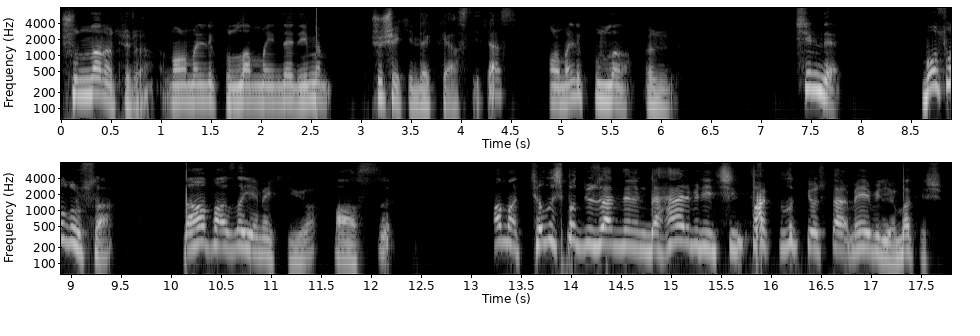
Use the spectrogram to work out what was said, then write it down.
şundan ötürü normalini kullanmayın dediğimi şu şekilde kıyaslayacağız. Normalini kullanın özür dilerim. Şimdi boss olursa daha fazla yemek yiyor bazısı. Ama çalışma düzenlerinde her biri için farklılık göstermeyebiliyor. Bakın şimdi.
